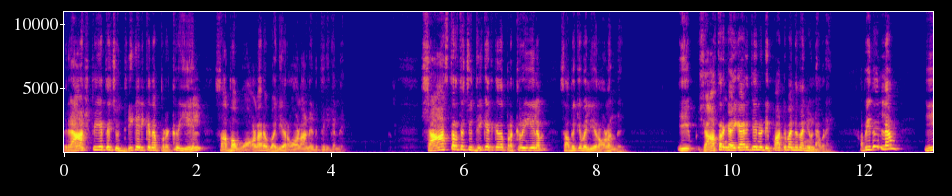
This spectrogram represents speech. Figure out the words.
രാഷ്ട്രീയത്തെ ശുദ്ധീകരിക്കുന്ന പ്രക്രിയയിൽ സഭ വളരെ വലിയ റോളാണ് എടുത്തിരിക്കുന്നത്. ശാസ്ത്രത്തെ ശുദ്ധീകരിക്കുന്ന പ്രക്രിയയിലും സഭയ്ക്ക് വലിയ റോളുണ്ട്. ഈ ശാസ്ത്രം കൈകാര്യം ചെയ്യുന്ന ഡിപ്പാർട്ട്മെന്റ് തന്നെയുണ്ട് അവിടെ. അപ്പോൾ ഇതെല്ലാം ഈ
